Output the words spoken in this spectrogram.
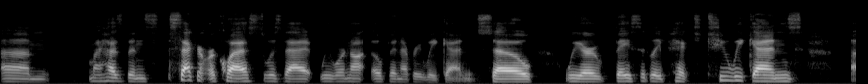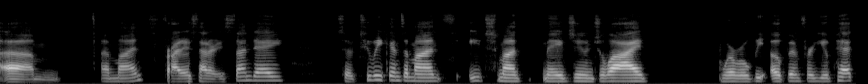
um, my husband's second request was that we were not open every weekend. So we are basically picked two weekends um, a month Friday, Saturday, Sunday. So two weekends a month, each month, May, June, July, where we'll be open for you pick.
